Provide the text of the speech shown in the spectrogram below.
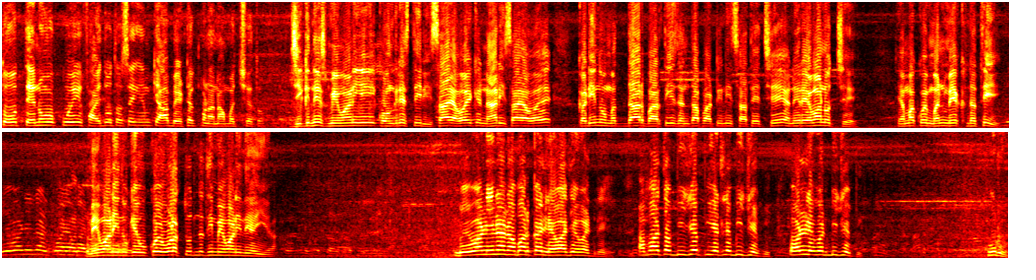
તો તેનો કોઈ ફાયદો થશે? કેમ કે આ બેઠક પણ અનામત છે તો. જિગ્નેશ મેવાણી કોંગ્રેસથી રિસાયા હોય કે ના રિસાયા હોય કડીનો મતદાર ભારતીય જનતા પાર્ટીની સાથે છે અને રહેવાનો જ છે. એમાં કોઈ મનમેખ નથી. મેવાણીનું કેવું કોઈ ઓળખતું જ નથી મેવાણીને અહીંયા. મેવાણીને ને અમારે કંઈ લેવા દેવા જ નહીં. અમારે તો બીજેપી એટલે બીજેપી. ઓનલી વન બીજેપી. પૂરું.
